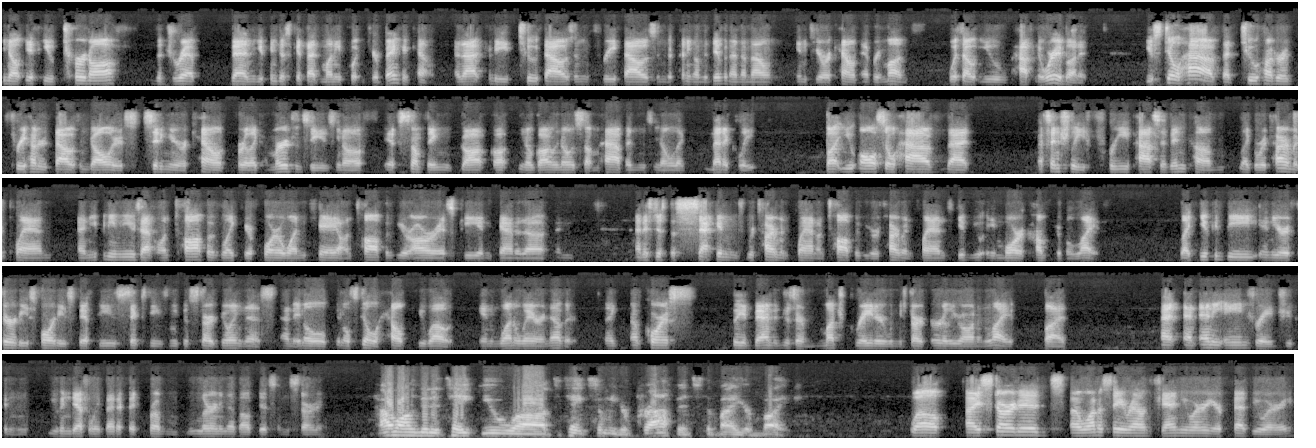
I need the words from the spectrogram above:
you know, if you turn off the drip, then you can just get that money put into your bank account, and that could be two thousand, three thousand, depending on the dividend amount, into your account every month without you having to worry about it. You still have that two hundred, three hundred thousand dollars sitting in your account for like emergencies. You know, if, if something got, got you know, God knows something happens, you know, like medically but you also have that essentially free passive income like a retirement plan and you can even use that on top of like your 401k on top of your RRSP in Canada and and it's just a second retirement plan on top of your retirement plan to give you a more comfortable life. Like you could be in your 30s 40s 50s 60s and you could start doing this and it'll it'll still help you out in one way or another. Like of course the advantages are much greater when you start earlier on in life but at, at any age range you can you can definitely benefit from learning about this and starting. How long did it take you uh, to take some of your profits to buy your bike? Well i started i want to say around january or february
